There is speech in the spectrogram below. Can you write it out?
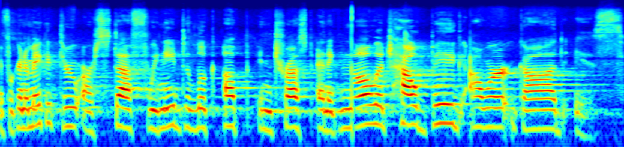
If we're going to make it through our stuff, we need to look up in trust and acknowledge how big our God is.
